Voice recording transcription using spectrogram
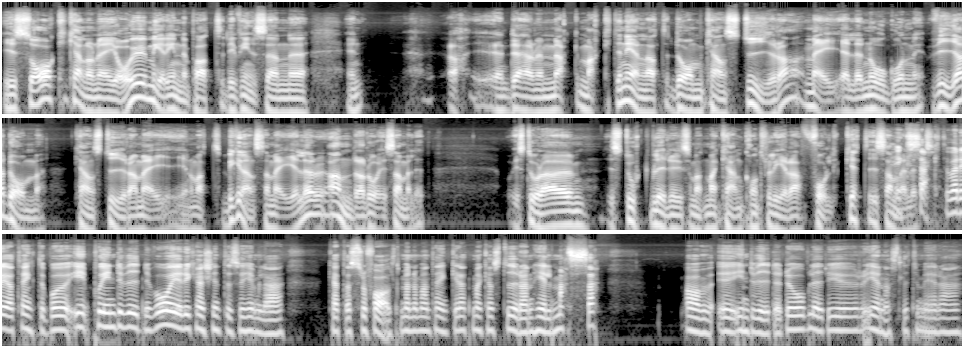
i sak kan de det. Jag är ju mer inne på att det finns en, eh, en ja, det här med mak- makten igen, att de kan styra mig eller någon via dem kan styra mig genom att begränsa mig eller andra då i samhället. Och i, stora, I stort blir det liksom att man kan kontrollera folket i samhället. exakt det var det jag tänkte på. På individnivå är det kanske inte så himla katastrofalt men om man tänker att man kan styra en hel massa av eh, individer då blir det ju genast lite mer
